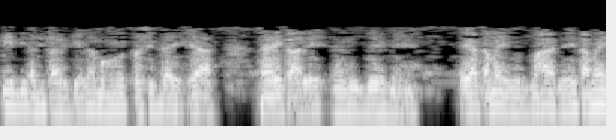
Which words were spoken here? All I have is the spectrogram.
පී.බී. අධිකාරී කියලා බොහොම ප්‍රසිද්ධයි. එයා ඒ කාලේ මේ එයා තමයි මහා ඒ තමයි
